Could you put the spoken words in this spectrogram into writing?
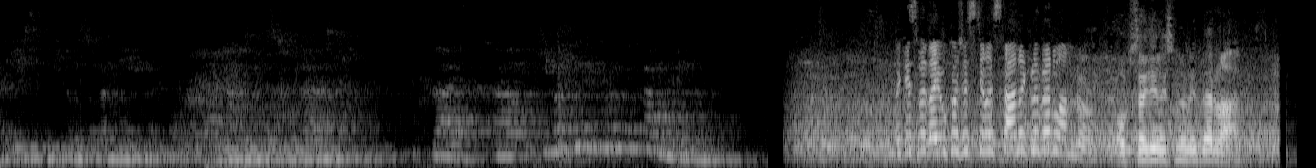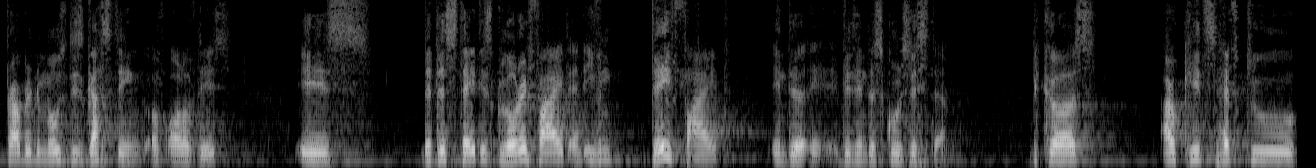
at least he knows somebody, I know this to that. But uh, he was really good troublemaker. Taky jsme tady ukořistili stánek Liberlandu. Obsadili jsme Liberland. Probably the most disgusting of all of this is that the state is glorified and even deified in the, within the school system. Because our kids have to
